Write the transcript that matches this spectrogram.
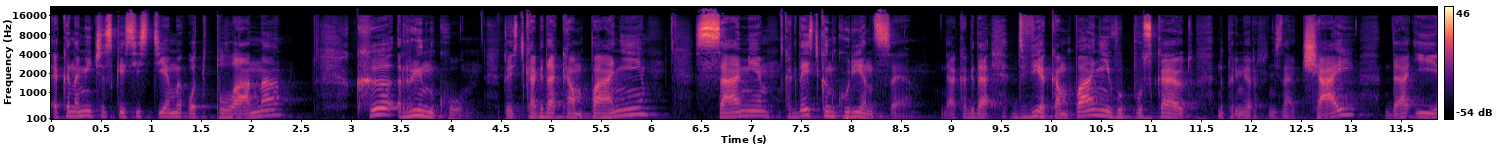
экономической системы, от плана к рынку. То есть, когда компании сами, когда есть конкуренция, да, когда две компании выпускают, например, не знаю, чай, да, и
